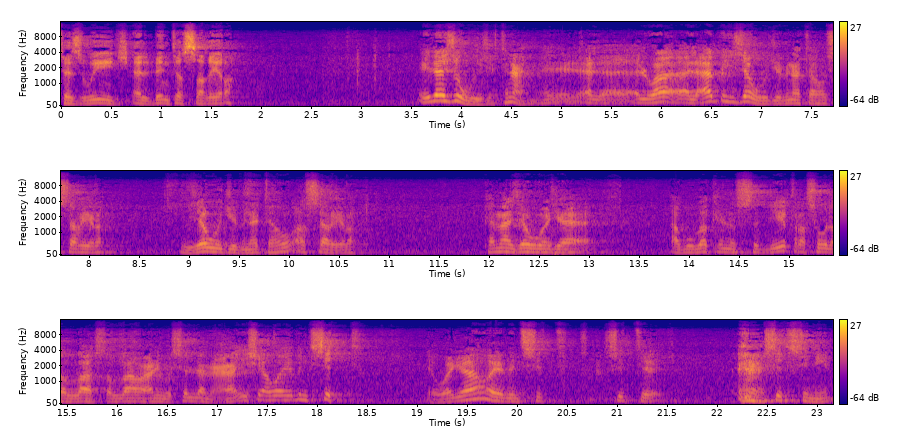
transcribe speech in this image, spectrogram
تزويج البنت الصغيرة؟ إذا زوجت نعم. الأب يزوج ابنته الصغيرة يزوج ابنته الصغيرة. كما زوج أبو بكر الصديق رسول الله صلى الله عليه وسلم عائشة وهي بنت ست. زوجها وهي بنت ست ست ست سنين.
